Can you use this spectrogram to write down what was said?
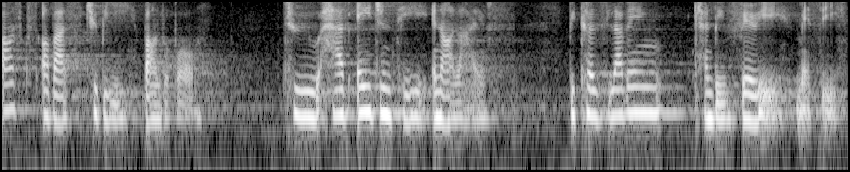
asks of us to be vulnerable, to have agency in our lives, because loving can be very messy.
